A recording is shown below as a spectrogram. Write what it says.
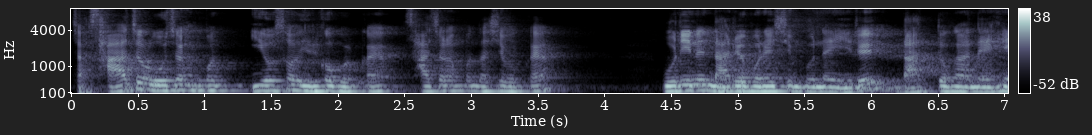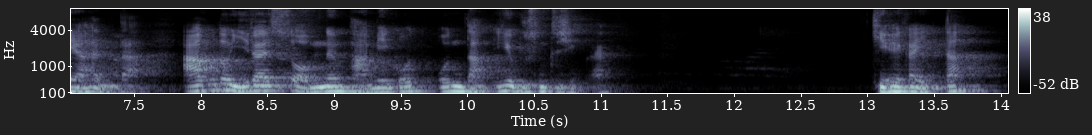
자, 4절, 5절 한번 이어서 읽어볼까요? 4절 한번 다시 볼까요? 우리는 나를 보내신 분의 일을 낮 동안에 해야 한다. 아무도 일할 수 없는 밤이 곧 온다. 이게 무슨 뜻인가요? 기회가 있다?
